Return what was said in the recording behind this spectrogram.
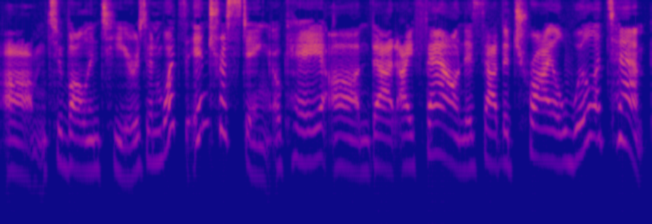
um, to volunteers. And what's interesting, okay, um, that I found is that the trial will attempt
